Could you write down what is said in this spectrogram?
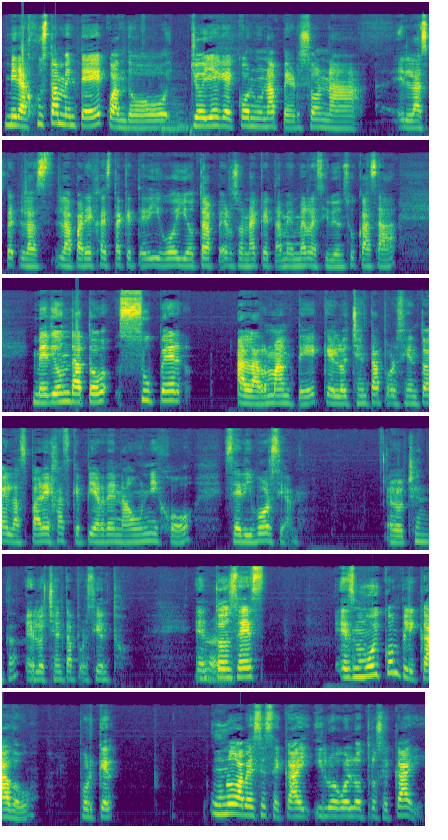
Mira, justamente cuando yo llegué con una persona, las, las, la pareja esta que te digo y otra persona que también me recibió en su casa, me dio un dato súper alarmante que el 80% de las parejas que pierden a un hijo se divorcian. ¿El 80? El 80%. Entonces, es muy complicado porque uno a veces se cae y luego el otro se cae.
